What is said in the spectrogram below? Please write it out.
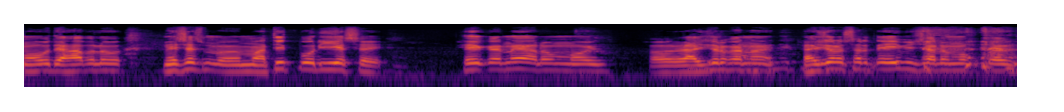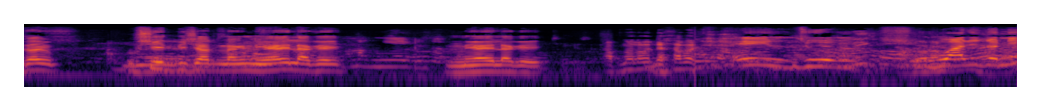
ময়ো দেখা পালোঁ মেছেজ মাটিত পৰি আছে। সেইকাৰণে আৰু মই ৰাইজৰ কাৰণে ৰাইজৰ ওচৰত এই বিচাৰোঁ মোক উচিত বিচাৰ লাগে ন্যায় লাগে। ন্যায় লাগে। আপোনালোকে দেখা পাইছে? এই বোৱাৰীজনী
